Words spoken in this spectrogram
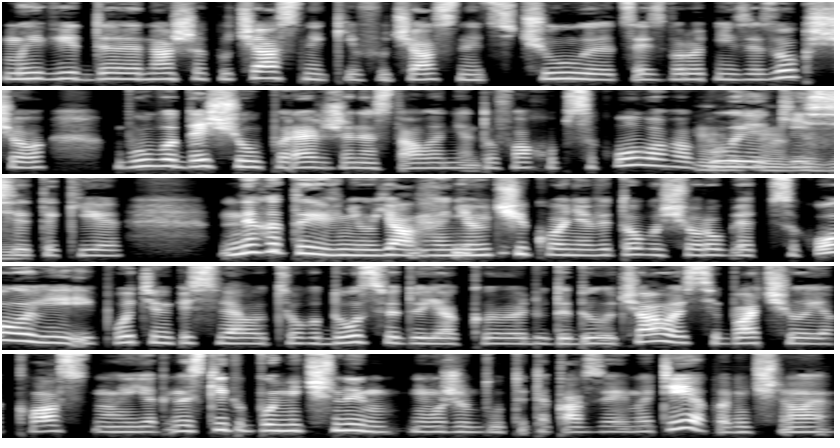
ми від е, наших учасників, учасниць чули цей зворотній зв'язок, що було дещо упереджене ставлення до фаху психолога, були Мгм, якісь мгм. такі негативні уявлення, очікування від того, що роблять психологи, і потім після цього досвіду, як е, люди долучалися, бачили, як класно, як наскільки помічним може бути така взаємодія помічною.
